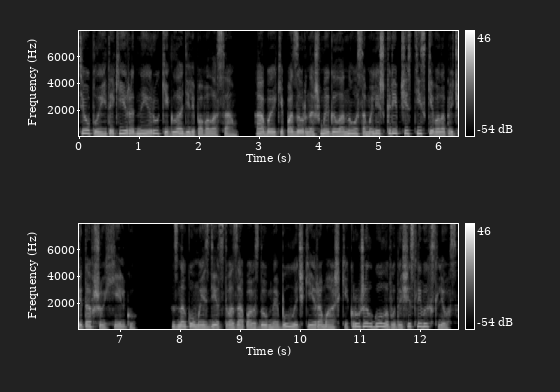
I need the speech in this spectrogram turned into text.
Теплые и такие родные руки гладили по волосам, а Бекки позорно шмыгала носом и лишь крепче стискивала причитавшую Хельгу. Знакомый с детства запах сдобной булочки и ромашки кружил голову до счастливых слез.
